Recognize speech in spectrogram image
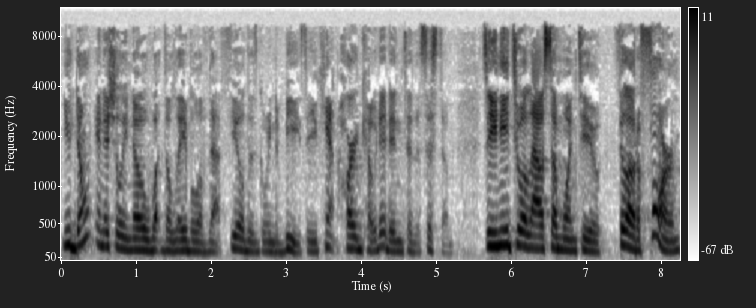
you don't initially know what the label of that field is going to be. So you can't hard code it into the system. So you need to allow someone to fill out a form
